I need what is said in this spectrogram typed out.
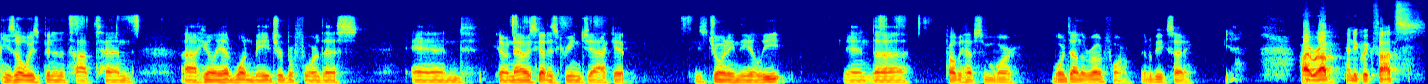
He's always been in the top ten. Uh, he only had one major before this, and you know now he's got his green jacket. He's joining the elite, and uh, probably have some more more down the road for him. It'll be exciting. Yeah. All right, Rob. Any quick thoughts?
